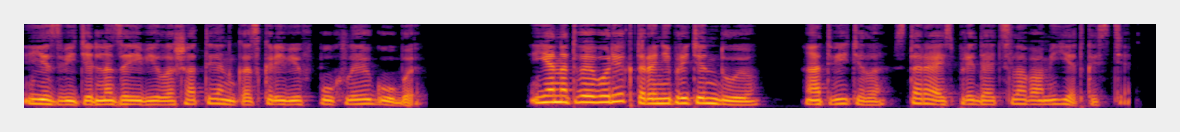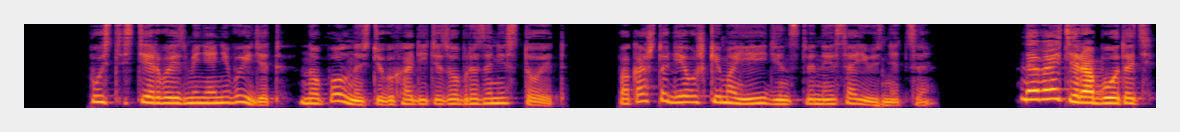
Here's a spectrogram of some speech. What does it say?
язвительно заявила шатенка, скривив пухлые губы. Я на твоего ректора не претендую, ответила, стараясь придать словам едкости. Пусть стерва из меня не выйдет, но полностью выходить из образа не стоит. Пока что девушки мои единственные союзницы. Давайте работать,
